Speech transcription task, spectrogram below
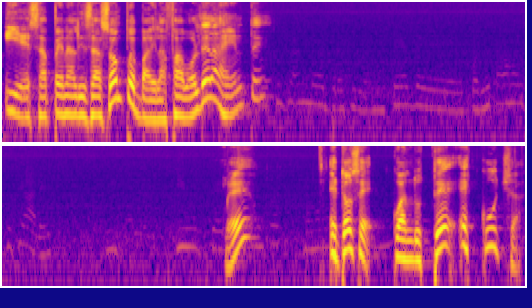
Y esa penalización, pues va a ir a favor de la gente. ¿Ve? Entonces, cuando usted escucha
